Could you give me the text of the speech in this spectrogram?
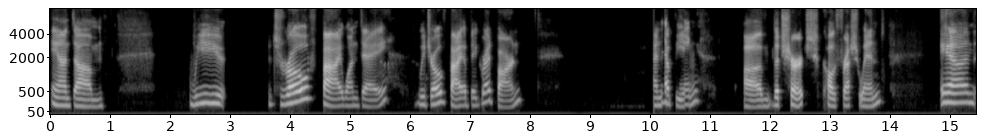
And um, we drove by one day. We drove by a big red barn. Ended up being um, the church called Fresh Wind. And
